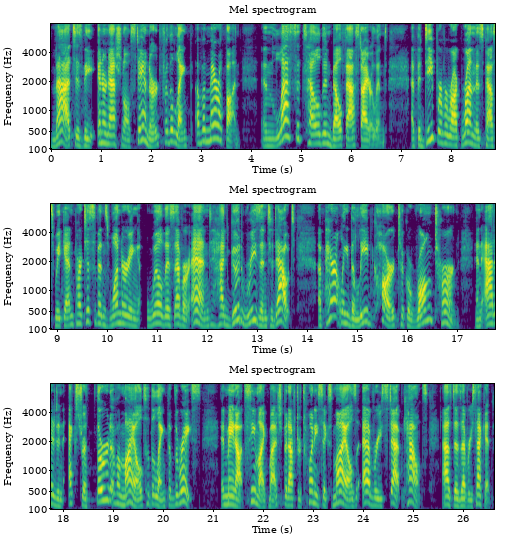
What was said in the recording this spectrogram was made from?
That is the international standard for the length of a marathon, unless it's held in Belfast, Ireland. At the Deep River Rock Run this past weekend, participants wondering, will this ever end, had good reason to doubt. Apparently, the lead car took a wrong turn and added an extra third of a mile to the length of the race. It may not seem like much, but after 26 miles, every step counts, as does every second.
